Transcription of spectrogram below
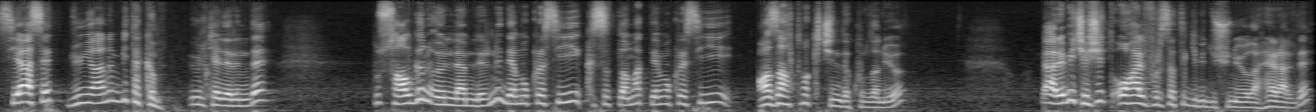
siyaset dünyanın bir takım ülkelerinde bu salgın önlemlerini demokrasiyi kısıtlamak, demokrasiyi azaltmak için de kullanıyor. Yani bir çeşit o hal fırsatı gibi düşünüyorlar herhalde.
